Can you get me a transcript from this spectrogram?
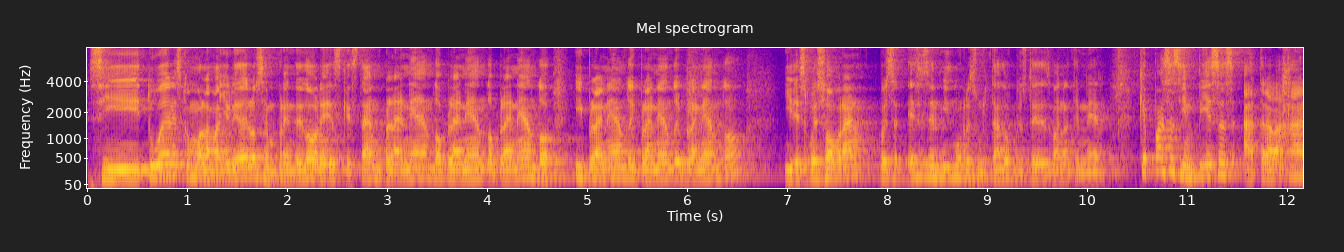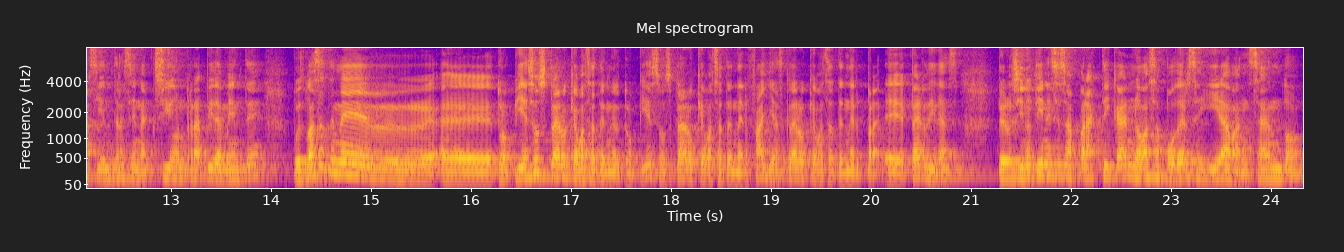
Si tú eres como la mayoría de los emprendedores que están planeando, planeando, planeando y planeando y planeando y planeando, y después sobran, pues ese es el mismo resultado que ustedes van a tener. ¿Qué pasa si empiezas a trabajar, si entras en acción rápidamente? Pues vas a tener eh, tropiezos, claro que vas a tener tropiezos, claro que vas a tener fallas, claro que vas a tener eh, pérdidas, pero si no tienes esa práctica no vas a poder seguir avanzando,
